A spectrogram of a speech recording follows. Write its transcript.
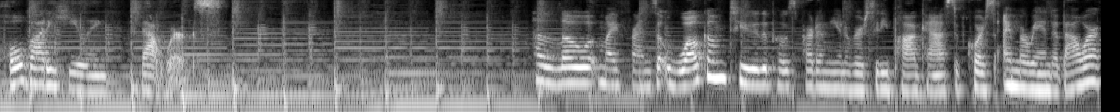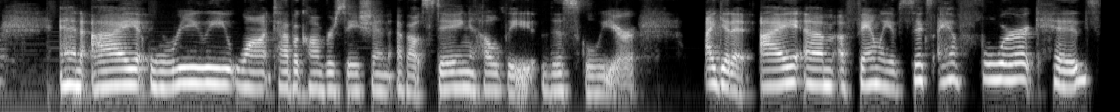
whole body healing that works. Hello, my friends. Welcome to the Postpartum University podcast. Of course, I'm Miranda Bauer, and I really want to have a conversation about staying healthy this school year. I get it. I am a family of six, I have four kids.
